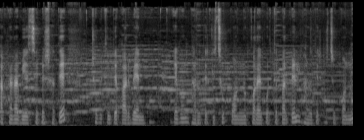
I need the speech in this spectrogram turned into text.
আপনারা বিএসএফের সাথে ছবি তুলতে পারবেন এবং ভারতের কিছু পণ্য ক্রয় করতে পারবেন। ভারতের কিছু পণ্য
